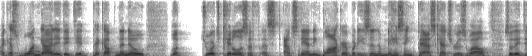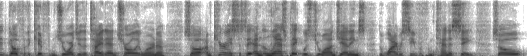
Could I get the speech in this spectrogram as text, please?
I guess one guy that they did pick up, and I know, look, George Kittle is an outstanding blocker, but he's an amazing pass catcher as well. So they did go for the kid from Georgia, the tight end Charlie Woerner. So I'm curious to say, and the last pick was Jauan Jennings, the wide receiver from Tennessee. So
